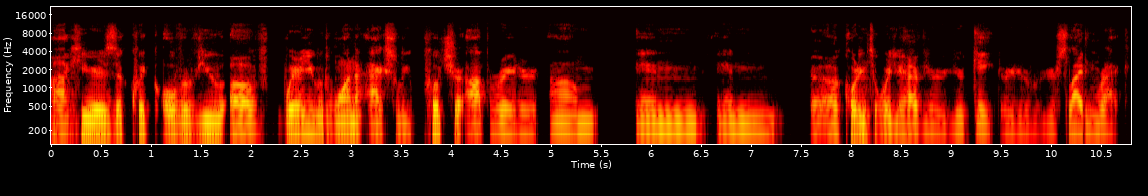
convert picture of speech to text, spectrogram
Uh, here's a quick overview of where you would want to actually put your operator um, in in according to where you have your your gate or your your sliding rack.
